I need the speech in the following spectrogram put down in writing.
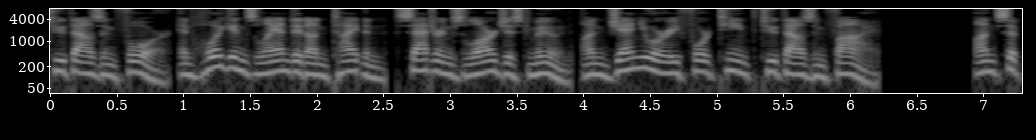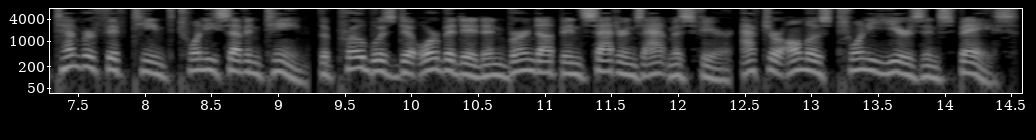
2004, and Huygens landed on Titan, Saturn's largest moon, on January 14, 2005. On September 15, 2017, the probe was deorbited and burned up in Saturn's atmosphere, after almost 20 years in space.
